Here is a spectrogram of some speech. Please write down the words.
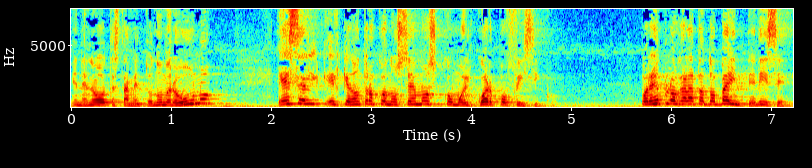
En el Nuevo Testamento, número uno, es el, que nosotros conocemos como el cuerpo físico. Por ejemplo, Galatas 2.20 dice,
